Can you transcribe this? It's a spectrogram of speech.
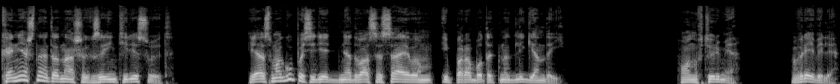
Конечно, это наших заинтересует. Я смогу посидеть дня два с Исаевым и поработать над легендой? Он в тюрьме. В Ревеле.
